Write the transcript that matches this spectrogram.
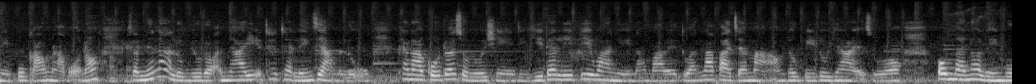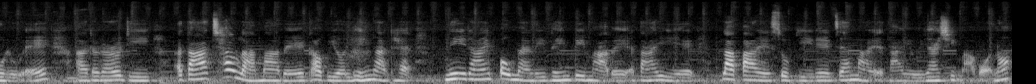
နေပိုကောင်းတာပေါ့နော်ဟုတ်ကဲ့ဆိုတော့မျက်နှာလိုမျိုးတော့အများကြီးအထက်ထက်လိမ့်စရာမလိုဘူးခန္ဓာကိုယ်အတွက်ဆိုလို့ရှိရင်ဒီရေတက်လေးပြေဝနေတော့မှပဲသူကလှပချမ်းမအောင်လုပ်ပေးလို့ရတယ်ဆိုတော့ပုံမှန်တော့လိမ့်ဖို့လိုတယ်အာဒေါက်တာတို့ဒီအသား6လာမှပဲကောက်ပြီးတော့လိမ့်တာထက်နေ့တိုင်းပုံမှန်လေးလိမ့်ပေးမှပဲအသားရည်ရဲ့လှပတဲ့ဆိုပြေတဲ့ကျန်းမာတဲ့အသားရည်ကိုရရှိမှာပေါ့နော်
